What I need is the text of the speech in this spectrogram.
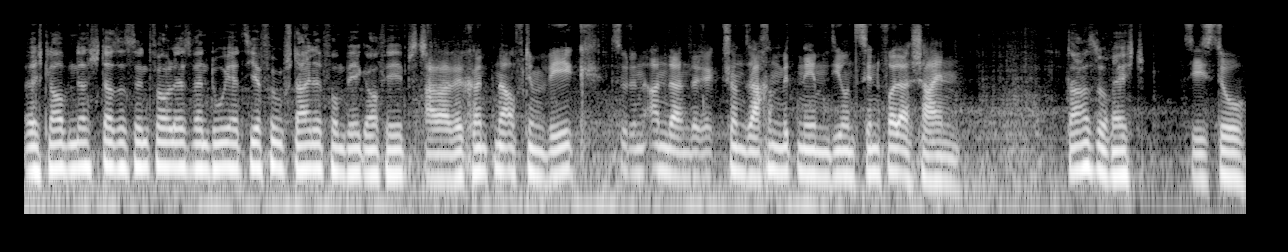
Ich glaube nicht, dass es sinnvoll ist, wenn du jetzt hier fünf Steine vom Weg aufhebst. Aber wir könnten auf dem Weg zu den anderen direkt schon Sachen mitnehmen, die uns sinnvoll erscheinen. Da hast du recht. Siehst du,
